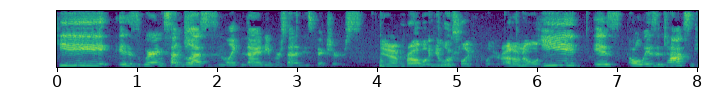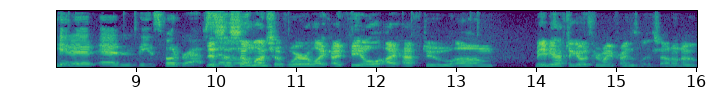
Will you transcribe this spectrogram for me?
He is wearing sunglasses in like ninety percent of these pictures. yeah, probably. He looks like a player. I don't know. He is always intoxicated in these photographs. This so is so much of where like I feel I have to um, maybe I have to go through my friends list. I don't know.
